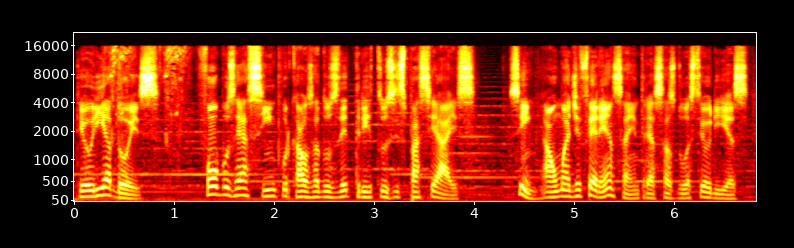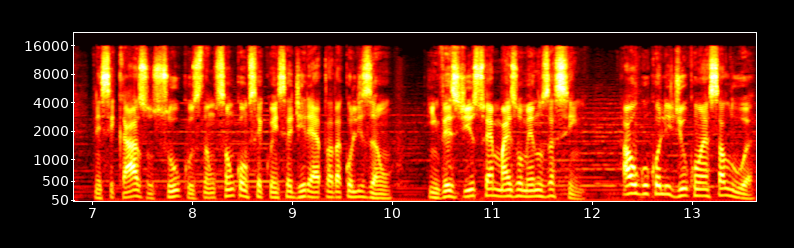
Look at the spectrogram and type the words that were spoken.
Teoria 2. Phobos é assim por causa dos detritos espaciais. Sim, há uma diferença entre essas duas teorias. Nesse caso, os sulcos não são consequência direta da colisão. Em vez disso, é mais ou menos assim. Algo colidiu com essa lua.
